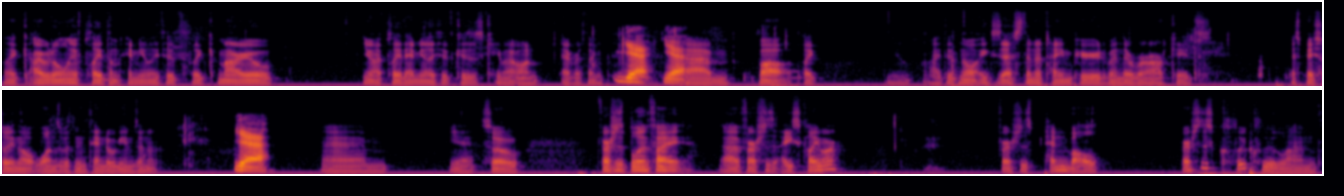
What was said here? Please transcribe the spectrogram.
like, I would only have played them emulated. Like Mario, you know, I played emulated because it came out on everything. Yeah, yeah. Um, but like, you know, I did not exist in a time period when there were arcades, especially not ones with Nintendo games in it. Yeah. Um, yeah. So, versus Balloon Fight, uh, versus Ice Climber, versus Pinball, versus Clu Clu Land.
